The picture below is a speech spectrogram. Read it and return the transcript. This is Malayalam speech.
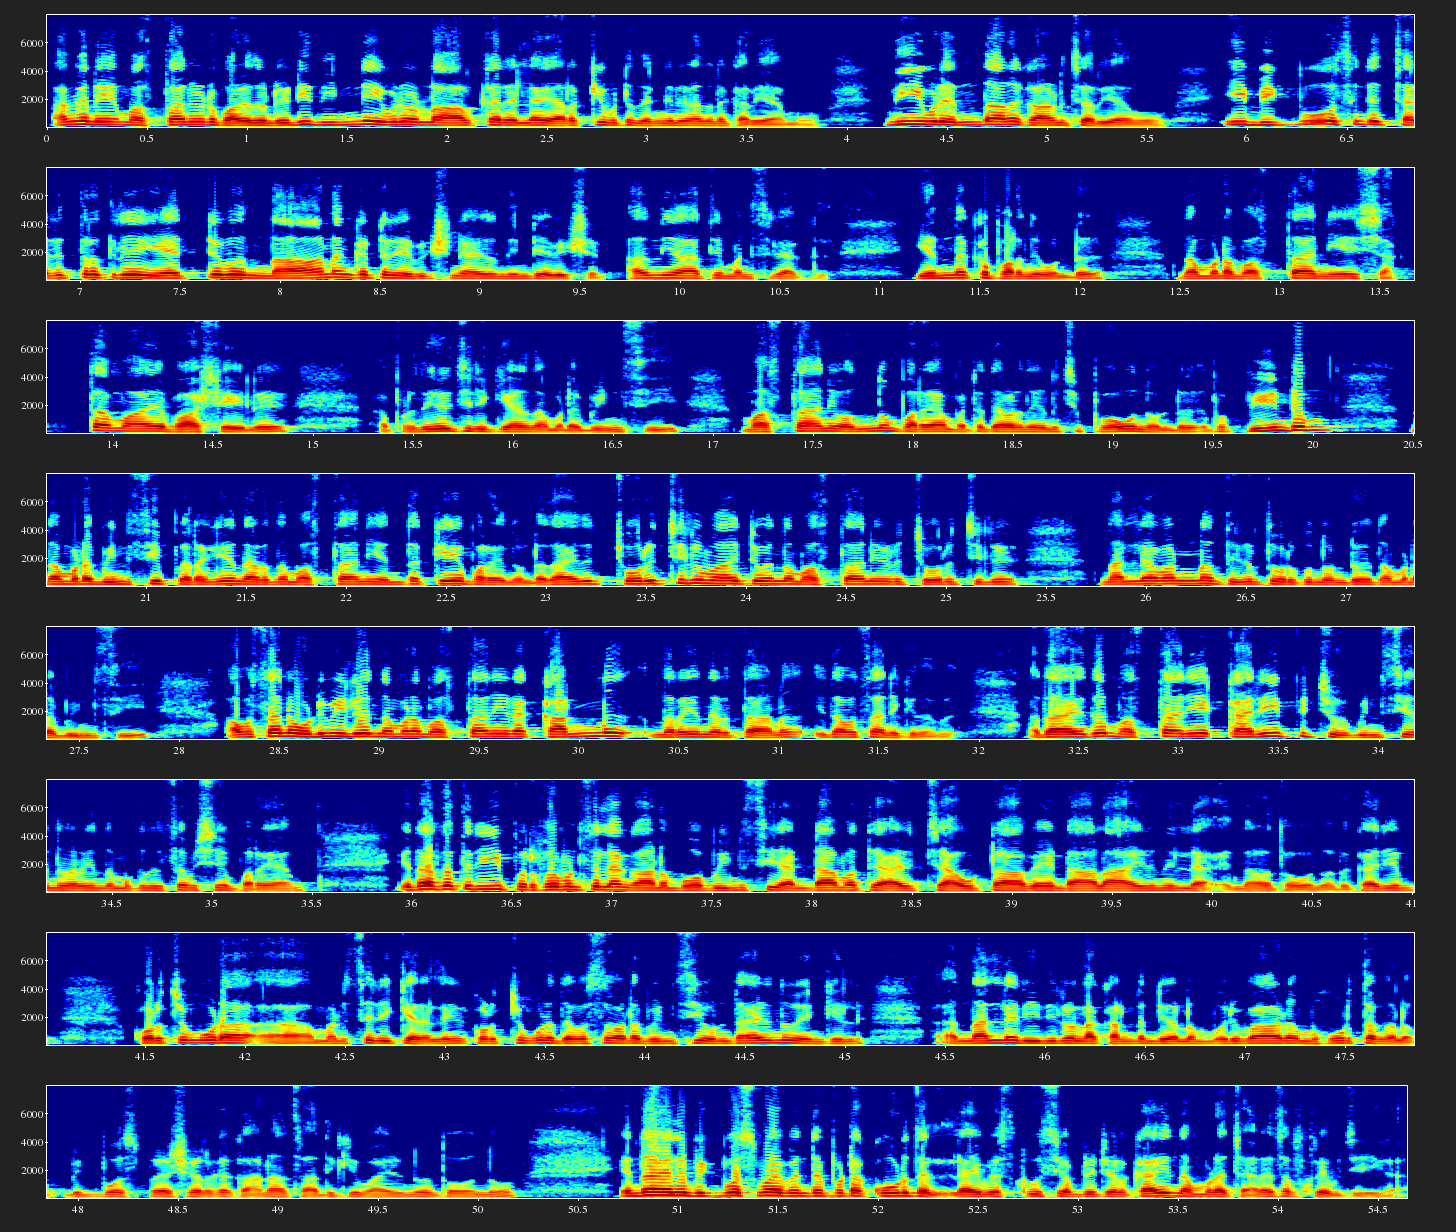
അങ്ങനെ മസ്താനിയോട് പറയുന്നുണ്ട് എടി നിന്നെ ഇവിടെയുള്ള ആൾക്കാരെല്ലാം ഇറക്കി വിട്ടത് എങ്ങനെയാണെന്ന് നിനക്കറിയാമോ? നീ ഇവിടെ എന്താണ് കാണിച്ചറിയാമോ? ഈ ബിഗ് ബോസിന്റെ ചരിത്രത്തിലെ ഏറ്റവും നാണം കെട്ട ഒരു എവിക്ഷനായിരുന്നു നിന്റെ എവിക്ഷൻ അത് നീ ആദ്യം മനസ്സിലാക്ക്. എന്നൊക്കെ പറഞ്ഞുകൊണ്ട് നമ്മുടെ മസ്താനിയെ ശക്തമായ ഭാഷയിൽ പ്രതികരിച്ചിരിക്കുകയാണ് നമ്മുടെ ബിൻസി. മസ്താനി ഒന്നും പറയാൻ പറ്റാതെ അവിടെ എണിച്ച് പോകുന്നുണ്ട്. അപ്പോൾ വീണ്ടും നമ്മുടെ ബിൻസി പിറകെ നടന്ന് മസ്താനി എന്തൊക്കെയോ പറയുന്നുണ്ട്. അതായത് ചൊറിച്ചിലുമായിട്ട് വന്ന മസ്താനിയുടെ ചൊറിച്ചിൽ നല്ലവണ്ണം തീർത്തു കൊടുക്കുന്നുണ്ട് നമ്മുടെ ബിൻസി. അവസാന ഒടുവിൽ നമ്മുടെ മസ്താനിയുടെ കണ്ണ് നിറയുന്നിടത്താണ് ഇത് അവസാനിക്കുന്നത്. അതായത് മസ്താനിയെ കരയിപ്പിച്ചു ബിൻസി എന്ന് പറയുന്നത് നമുക്ക് നിസ്സംശയം പറയാം. യഥാർത്ഥത്തിൽ ഈ പെർഫോമൻസ് എല്ലാം കാണുമ്പോൾ ബിൻസി രണ്ടാമത്തെ ആഴ്ച ഔട്ട് ആവേണ്ട ആളായിരുന്നില്ല എന്നാണ് തോന്നുന്നത്. കാര്യം കുറച്ചും കൂടെ മത്സരിക്കാൻ അല്ലെങ്കിൽ കുറച്ചും കൂടെ ദിവസം അവിടെ ബിൻസി ഉണ്ടായിരുന്നുവെങ്കിൽ നല്ല രീതിയിലുള്ള കണ്ടന്റുകളും ഒരുപാട് മുഹൂർത്തങ്ങളും ബിഗ് ബോസ് പ്രേക്ഷകർക്ക് കാണാൻ സാധിക്കുമായിരുന്നു എന്ന് തോന്നുന്നു. എന്തായാലും ബിഗ് ബോസുമായി ബന്ധപ്പെട്ട കൂടുതൽ ലൈവ് എക്സ്ക്ലൂസീവ് അപ്ഡേറ്റുകൾക്കായി നമ്മുടെ ചാനൽ സബ്സ്ക്രൈബ് ചെയ്യുക.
